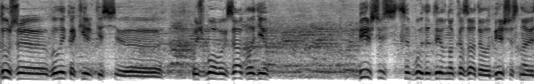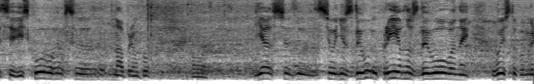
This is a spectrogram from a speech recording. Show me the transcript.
Дуже велика кількість е, учбових закладів. Більшість це буде дивно казати, але більшість навіть це військового е, напрямку. От. Я сьогодні здив... приємно здивований виступами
